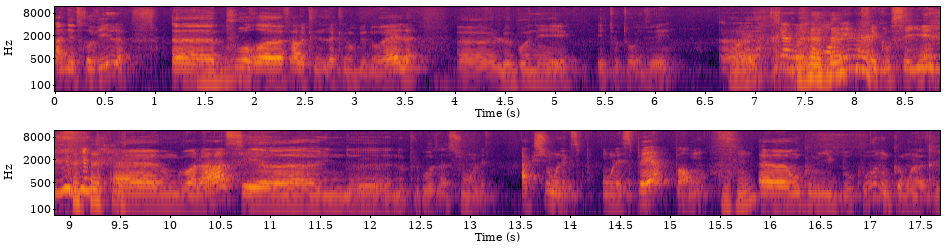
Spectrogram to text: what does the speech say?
à Netreville Mhm. pour faire le, la clean walk de Noël. Le bonnet est autorisé. Euh, Ouais. Très recommandé. très conseillé. Euh, donc voilà, c'est euh, une de nos plus grosses actions, actions on l'espère, pardon. mhm. Euh, on communique beaucoup, donc comme on l'a vu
